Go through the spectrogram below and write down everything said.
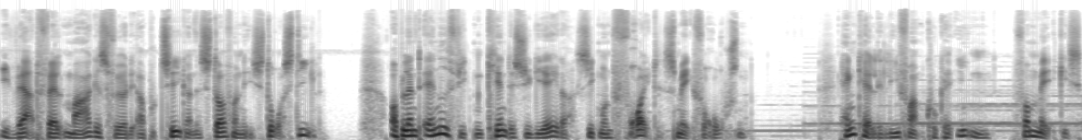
I hvert fald markedsførte apotekerne stofferne i stor stil, og blandt andet fik den kendte psykiater Sigmund Freud smag for rosen. Han kaldte ligefrem kokainen for magisk.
